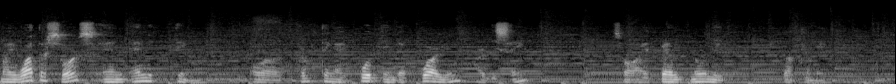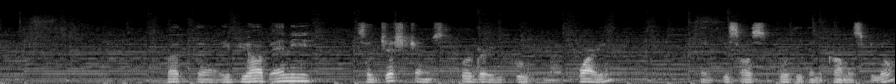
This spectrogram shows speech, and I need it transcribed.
My water source and anything or everything I put in the aquarium are the same, so I felt no need to acclimate. But uh, if you have any suggestions to further improve my aquarium, then please also put it in the comments below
